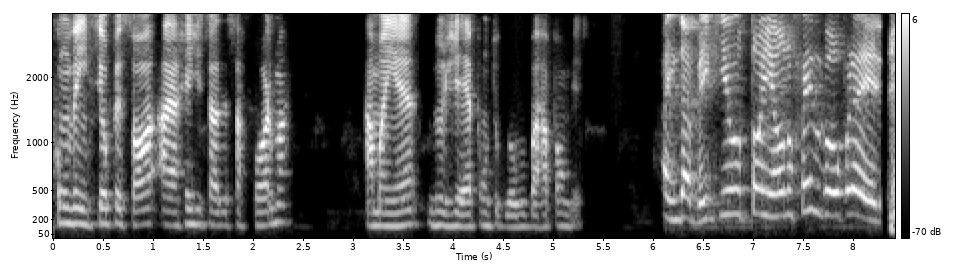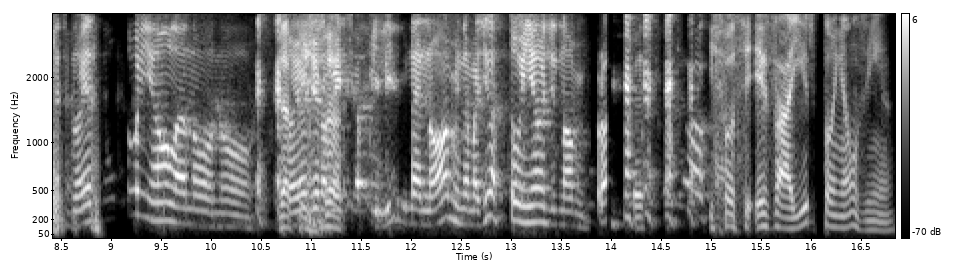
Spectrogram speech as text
convencer o pessoal a registrar dessa forma amanhã no ge.globo barra Palmeiras. Ainda bem que o Tonhão não fez gol pra ele, né? senão ia ter um Tonhão lá no. no... Tonhão pensou? geralmente é apelido, não é nome, né? Imagina Tonhão de nome próprio. E se fosse Evair Tonhãozinho?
